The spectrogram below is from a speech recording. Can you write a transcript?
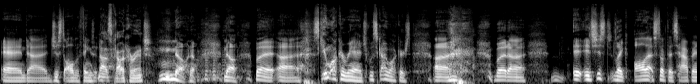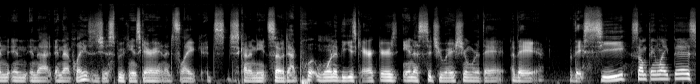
and uh, just all the things that Not Skywalker Ranch. no, no, no. But uh, Skinwalker Ranch with Skywalkers. Uh, but uh, it, it's just like all that stuff that's happened in, in that in that place is just spooky and scary, and it's like it's just kind of neat. So to put one of these characters in a situation where they they they see something like this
